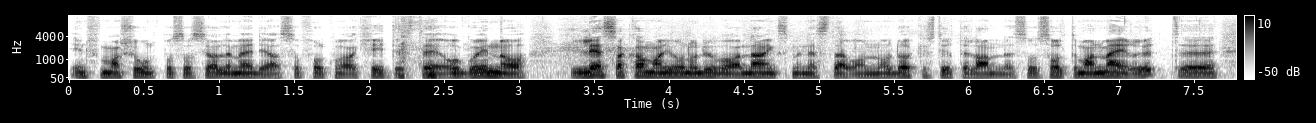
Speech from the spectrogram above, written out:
informasjon på sosiale medier så folk må være kritiske til å gå inn og lese hva man gjorde når du var næringsminister og når dere styrte landet. Så solgte man mer ut. Eh,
